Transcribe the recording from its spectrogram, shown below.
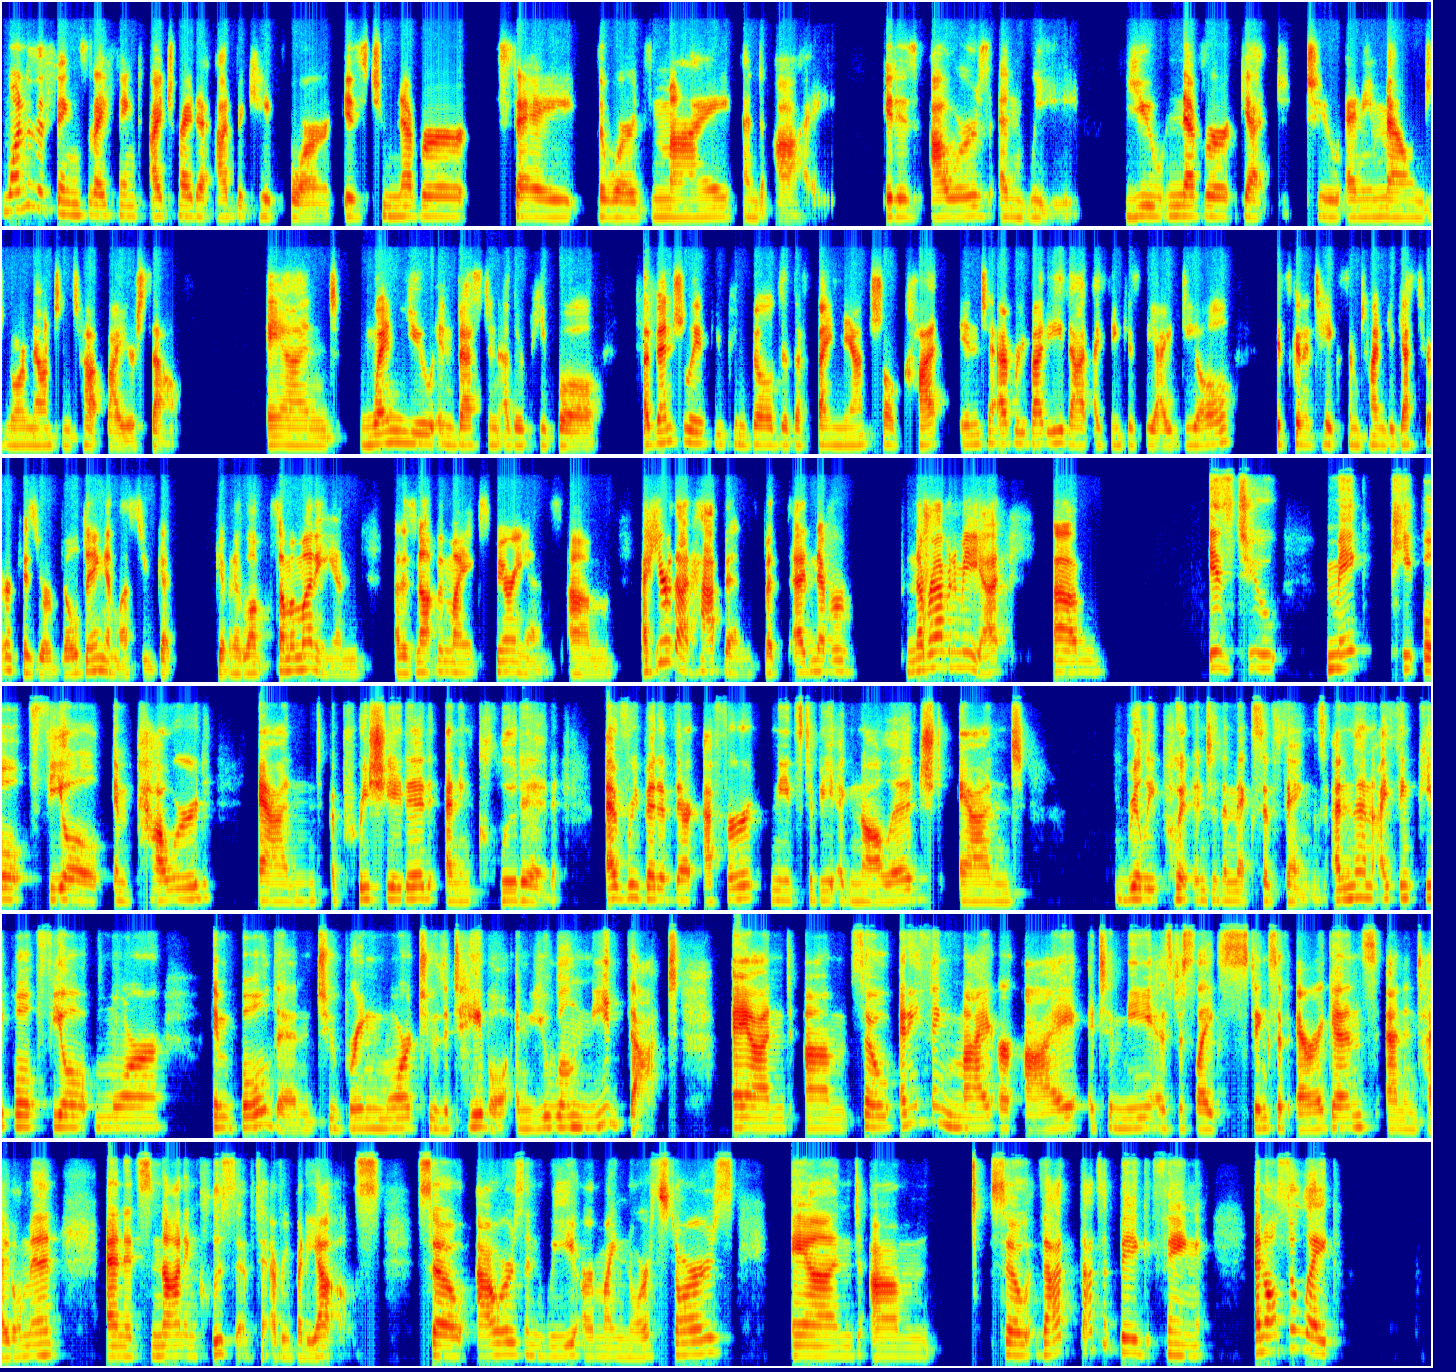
one of the things that i think i try to advocate for is to never say the words my and I. It is ours and we. You never get to any mound nor mountaintop by yourself. And when you invest in other people, eventually, if you can build the financial cut into everybody, that I think is the ideal. It's going to take some time to get there because you're building, unless you get given a lump sum of money. And that has not been my experience. Um, I hear that happen, but I've never, never happened to me yet. Um, is to make people feel empowered and appreciated and included. Every bit of their effort needs to be acknowledged and really put into the mix of things. And then I think people feel more emboldened to bring more to the table, and you will need that. And um, so anything my or I to me is just like stinks of arrogance and entitlement. And it's not inclusive to everybody else. So ours and we are my North Stars. And um, so that that's a big thing. And also like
